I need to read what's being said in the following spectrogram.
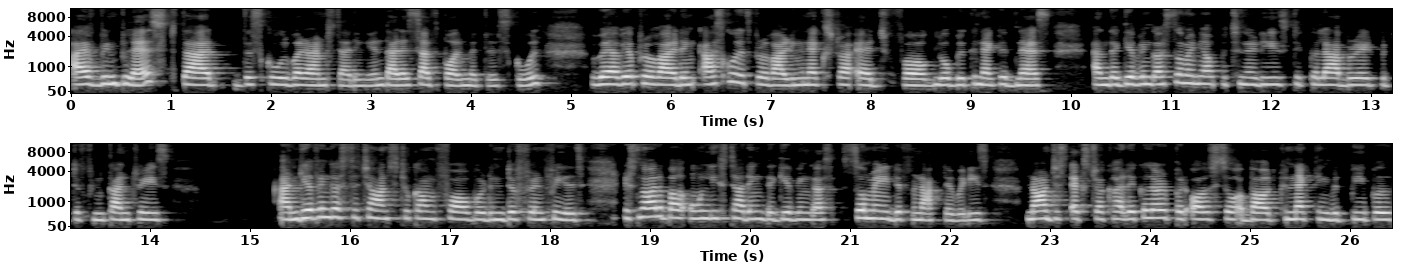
I've been blessed that the school where I'm studying in, that is Satpal Mittal School, where we are providing, our school is providing an extra edge for global connectedness, and they're giving us so many opportunities to collaborate with different countries and giving us the chance to come forward in different fields. It's not about only studying, they're giving us so many different activities, not just extracurricular, but also about connecting with people.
